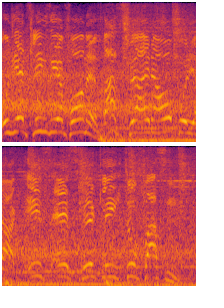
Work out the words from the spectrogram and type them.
Und jetzt liegen sie hier vorne. Was für eine Aufholjagd. Ist es wirklich zu fassen.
